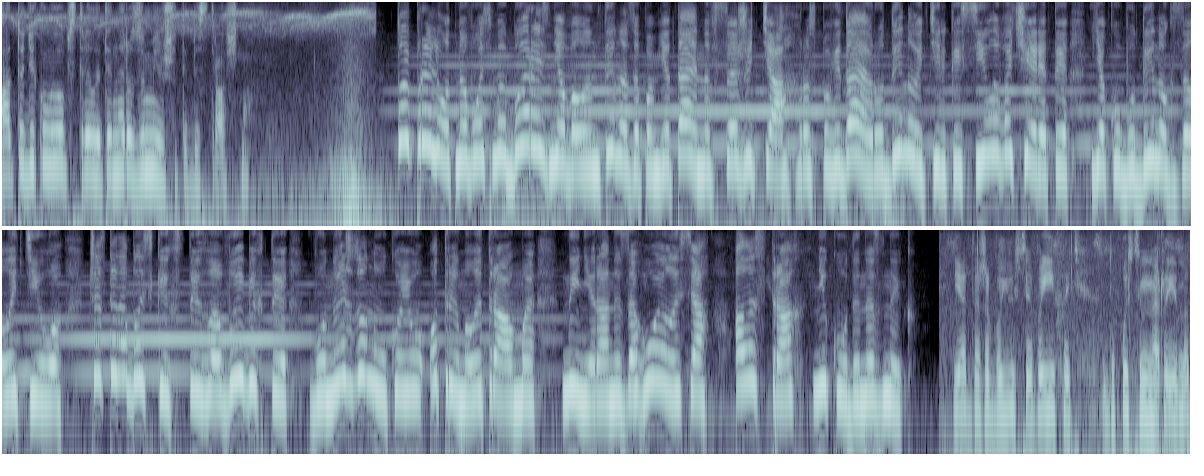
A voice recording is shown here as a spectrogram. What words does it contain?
А тоді, коли обстріли, ти не розумієш, що тобі страшно. Той прильот на 8 березня Валентина запам'ятає на все життя. Розповідає, родиною тільки сіли вечеряти, як у будинок залетіло. Частина близьких встигла вибігти. Вони ж з онукою отримали травми. Нині рани загоїлися, але страх нікуди не зник. Я даже боюсь выехать, допустим, на рынок.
